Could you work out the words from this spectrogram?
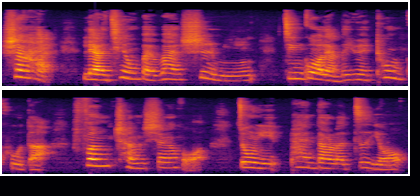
上海两千五百万市民经过两个月痛苦的封城生活，终于盼到了自由。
